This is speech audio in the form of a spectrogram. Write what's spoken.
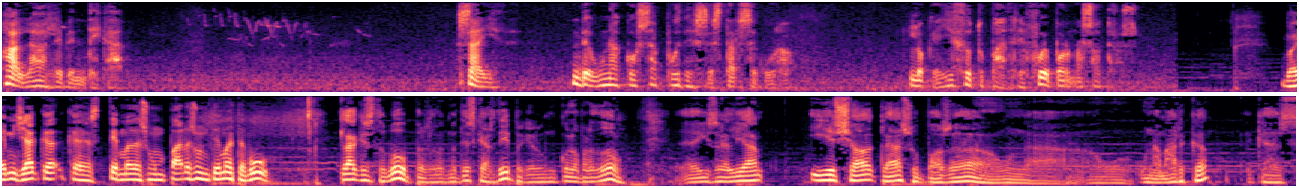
Alá le bendiga. Said, de una cosa puedes estar seguro. Lo que hizo tu padre fue por nosotros. Veiem ja que, que el tema de son pare és un tema tabú. Clar que és tabú, per el mateix que has dit, perquè era un col·laborador eh, israelià, i això, clar, suposa una, una marca que és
